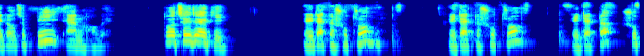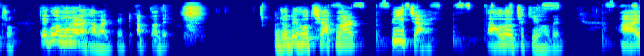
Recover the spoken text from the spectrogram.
এটা হচ্ছে পি এন হবে। তো হচ্ছে এই জায়গায় কি? এইটা একটা সূত্র, এটা একটা সূত্র, এইটা একটা সূত্র। তো এগুলো মনে রাখা লাগবে আপনাদের। যদি হচ্ছে আপনার পি চাই, তাহলে হচ্ছে কি হবে? আই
